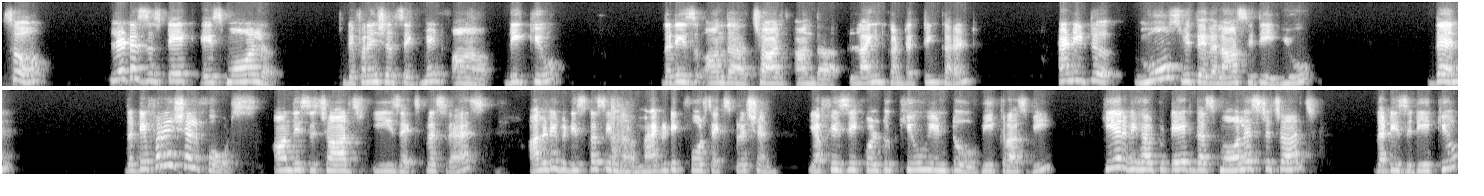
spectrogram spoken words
So let us just take a small differential segment uh, dq that is on the charge on the line conducting current and it uh, moves with a velocity u then the differential force on this charge is expressed as already we discussed in a magnetic force expression F is equal to Q into V cross B. Here we have to take the smallest charge that is dq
